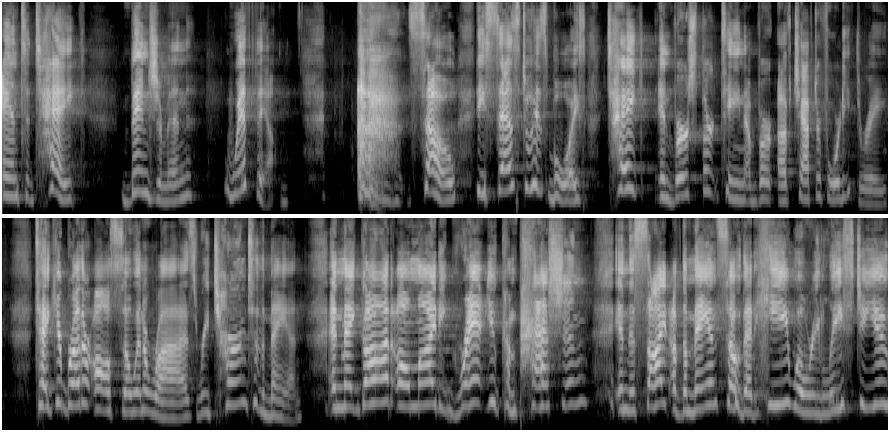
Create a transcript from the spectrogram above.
and to take Benjamin with them. so he says to his boys, Take in verse 13 of, of chapter 43, take your brother also and arise, return to the man, and may God Almighty grant you compassion in the sight of the man so that he will release to you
